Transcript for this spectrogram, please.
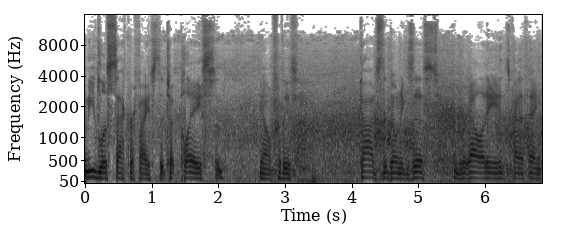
needless sacrifice that took place, and you know, for these gods that don't exist in reality, this kind of thing,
